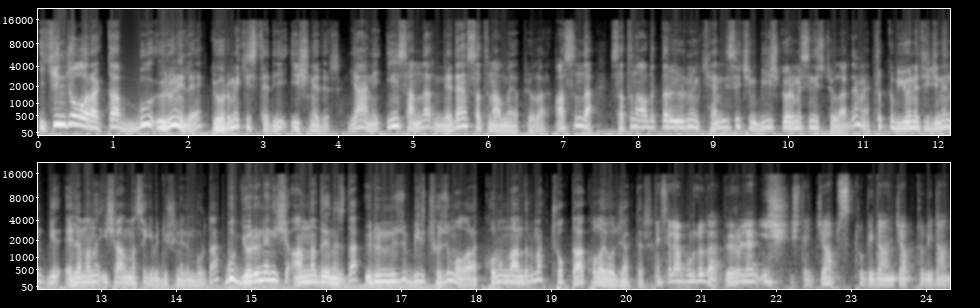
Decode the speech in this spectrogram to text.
İkinci olarak da bu ürün ile görmek istediği iş nedir? Yani insanlar neden satın alma yapıyorlar? Aslında satın aldıkları ürünün kendisi için bir iş görmesini istiyorlar değil mi? Tıpkı bir yöneticinin bir elemanı işe alması gibi düşünelim burada. Bu görünen işi anladığınızda ürününüzü bir çözüm olarak konumlandırmak çok daha kolay olacaktır. Mesela burada da görülen iş işte jobs to be done, job to be done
